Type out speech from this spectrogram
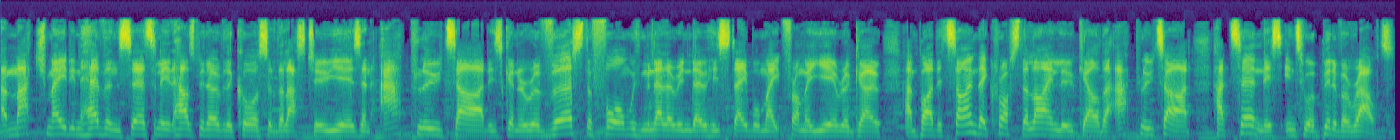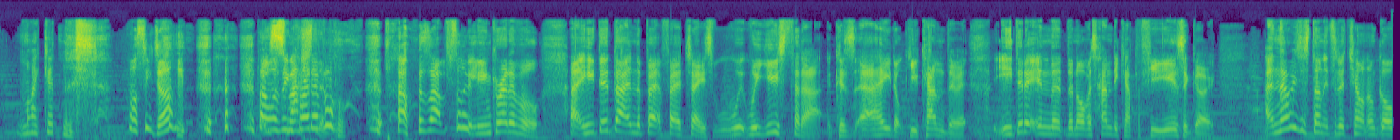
A match made in heaven, certainly it has been over the course of the last two years. And A Plus Tard is going to reverse the form with Minella Indo, his stablemate from a year ago. And by the time they crossed the line, Luke Elder, A Plus Tard had turned this into a bit of a rout. My goodness, what's he done? that he was incredible. that was absolutely incredible. Uh, he did that in the Betfair Chase. We, are used to that because at Haydock you can do it. He did it in the, the novice handicap a few years ago. And now he's just done it to the Cheltenham Gold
